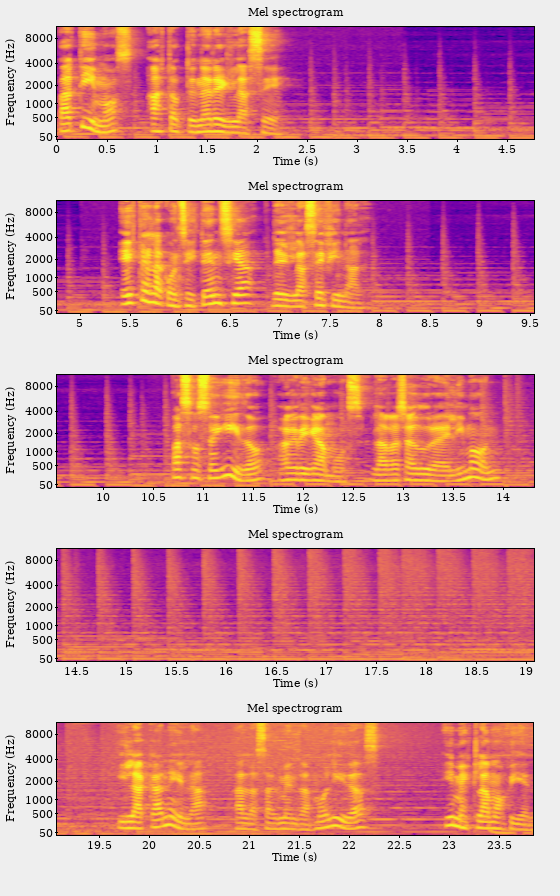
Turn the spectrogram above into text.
Batimos hasta obtener el glacé. Esta es la consistencia del glacé final. Paso seguido agregamos la ralladura de limón y la canela a las almendras molidas y mezclamos bien.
